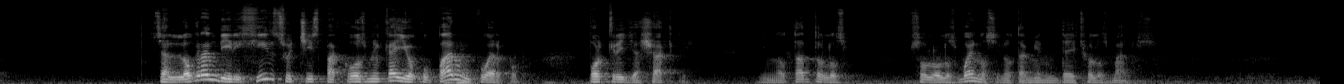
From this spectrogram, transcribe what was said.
O sea, logran dirigir su chispa cósmica y ocupar un cuerpo por Kriya Shakti. Y no tanto los, solo los buenos, sino también, de hecho, los malos.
